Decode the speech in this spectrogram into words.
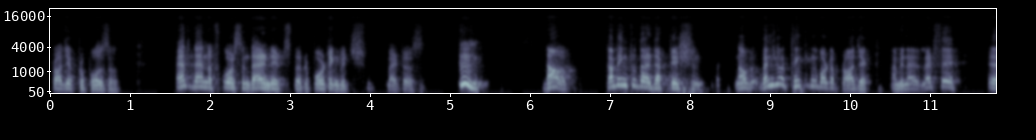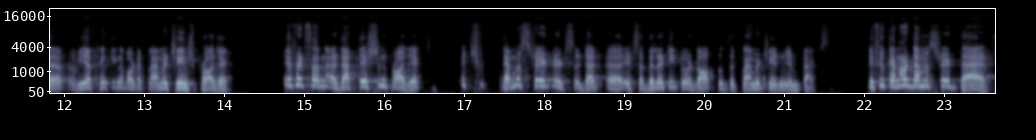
project proposal. And then, of course, in the end, it's the reporting which matters. now, coming to the adaptation. Now, when you are thinking about a project, I mean, uh, let's say uh, we are thinking about a climate change project. If it's an adaptation project, it should demonstrate its, uh, its ability to adopt to the climate change impacts. If you cannot demonstrate that,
